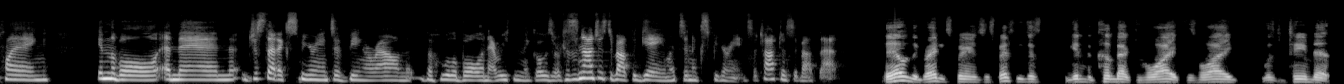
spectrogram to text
playing in the bowl and then just that experience of being around the hula bowl and everything that goes there because it's not just about the game it's an experience. So talk to us about that. Yeah it was a great experience especially just getting to come back to hawaii because hawaii was the team that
